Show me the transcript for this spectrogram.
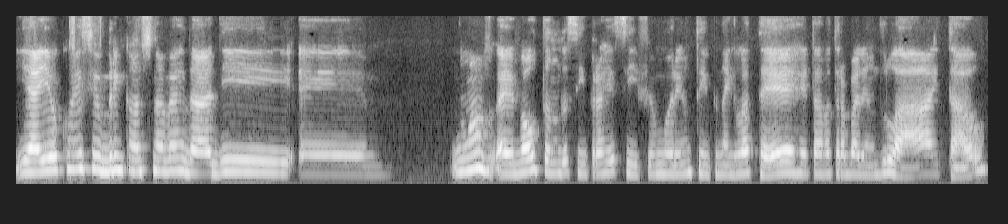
E aí eu conheci o Brincantes, na verdade, é, numa, é, voltando assim para Recife. Eu morei um tempo na Inglaterra estava trabalhando lá e tal.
